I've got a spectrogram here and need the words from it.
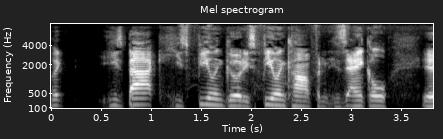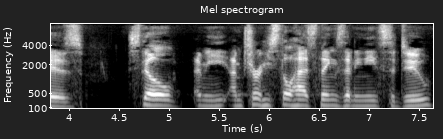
like he's back, he's feeling good, he's feeling confident. His ankle is still. I mean, I'm sure he still has things that he needs to do,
